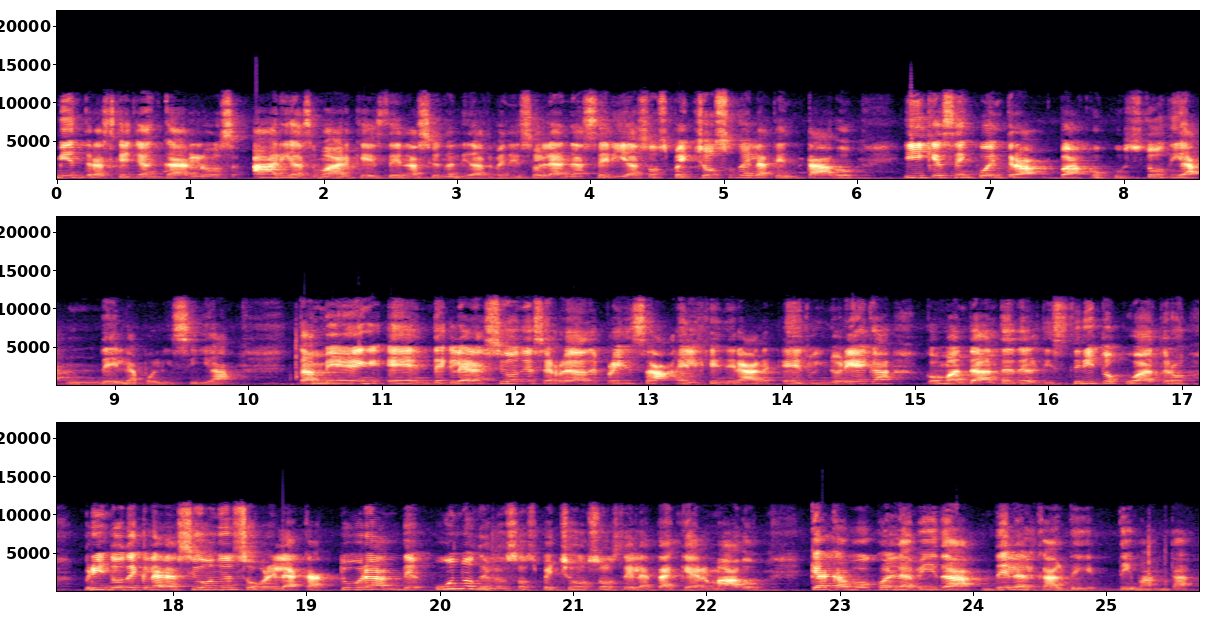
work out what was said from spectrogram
mientras que Giancarlos Arias Márquez, de nacionalidad venezolana, sería sospechoso del atentado y que se encuentra bajo custodia de la policía. También en declaraciones en rueda de prensa, el general Edwin Noriega, comandante del Distrito 4, brindó declaraciones sobre la captura de uno de los sospechosos del ataque armado que acabó con la vida del alcalde de Manta.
